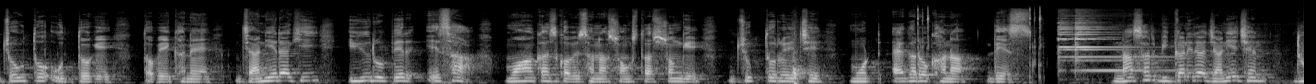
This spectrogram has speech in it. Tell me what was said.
যৌথ উদ্যোগে। তবে এখানে জানিয়ে রাখি, ইউরোপের এসা মহাকাশ গবেষণা সংস্থার সঙ্গে যুক্ত রয়েছে মোট এগারোখানা দেশ। নাসার বিজ্ঞানীরা জানিয়েছেন দু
